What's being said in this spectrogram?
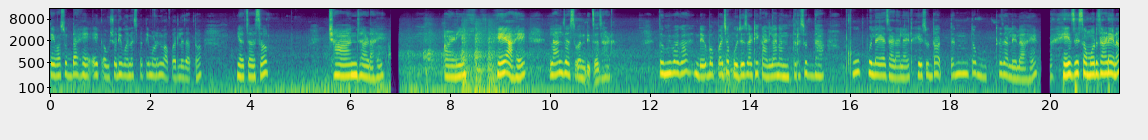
तेव्हासुद्धा हे एक औषधी वनस्पती म्हणून वापरलं जातं. याचं असं छान झाड आहे. आणि हे आहे लाल जास्वंदीचं झाड. तुम्ही बघा देवबाप्पाच्या पूजेसाठी काढल्यानंतरसुद्धा खूप फुलं या झाडाला आहेत. हे सुद्धा अत्यंत मोठं झालेलं आहे. हे जे समोर झाड आहे ना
